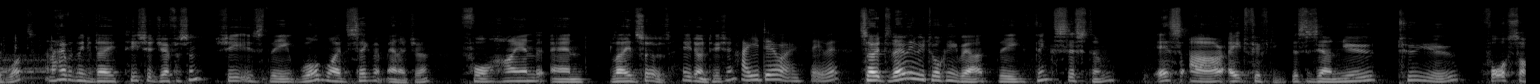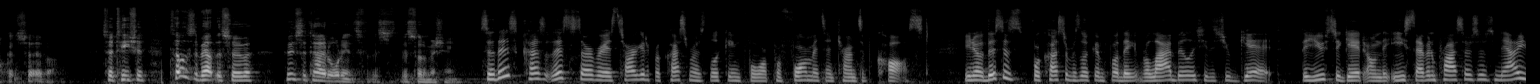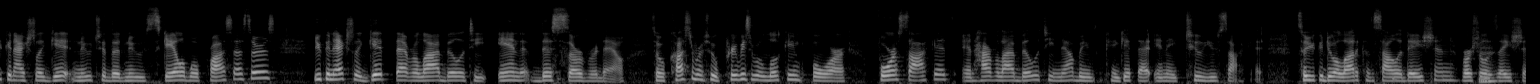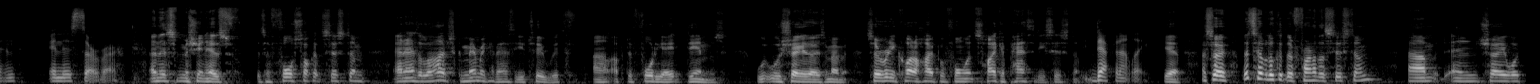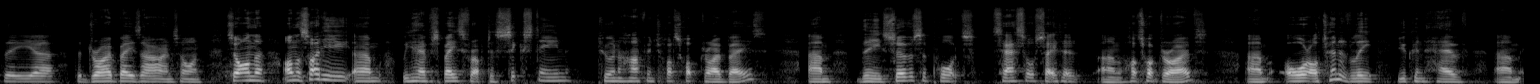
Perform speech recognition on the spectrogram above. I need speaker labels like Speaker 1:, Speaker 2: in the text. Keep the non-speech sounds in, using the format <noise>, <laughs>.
Speaker 1: David Watts, and I have with me today Tisha Jefferson. She is the Worldwide Segment Manager for high-end and blade servers. How you doing, Tisha?
Speaker 2: How you doing, David?
Speaker 1: So today we're going to be talking about the ThinkSystem SR850. This is our new 2U four-socket server. So Tisha, tell us about the server. Who's the target audience for this, this sort of machine?
Speaker 2: So this, this server is targeted for customers looking for performance in terms of cost. You know, this is for customers looking for the reliability that you get, they used to get on the E7 processors. Now you can actually get new to the new scalable processors. You can actually get that reliability in this server now. So customers who previously were looking for four sockets and high reliability now be, can get that in a 2U socket. So you can do a lot of consolidation, virtualization mm -hmm. in this server.
Speaker 1: And this machine has it's a four socket system and has a large memory capacity too with uh, up to 48 DIMMs. We'll show you those in a moment. So really quite a high performance, high capacity system.
Speaker 2: Definitely.
Speaker 1: Yeah. So let's have a look at the front of the system um, and show you what the uh, the drive bays are and so on. So on the on the side here, um, we have space for up to 16 two and a half inch hot swap drive bays. Um, the server supports SAS or SATA um, hot swap drives, um, or alternatively, you can have um,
